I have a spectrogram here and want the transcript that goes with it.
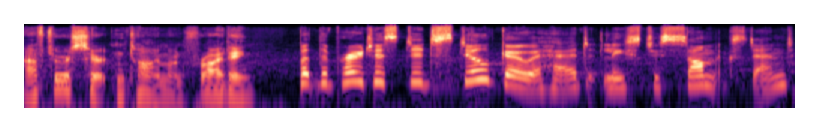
after a certain time on Friday. But the protest did still go ahead, at least to some extent.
